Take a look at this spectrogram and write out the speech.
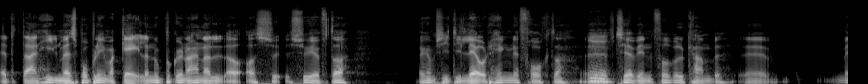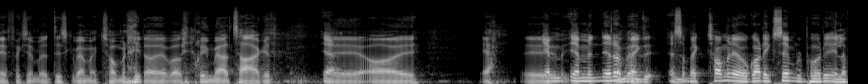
at der er en hel masse problemer galt, og nu begynder han at, at, at sø, søge efter hvad kan man sige, de lavt hængende frugter Mm. øh, til at vinde fodboldkampe. Øh, med for eksempel, at det skal være McTominay, der er vores primære target. Ja. Øh, og øh, ja. Øh, Jamen, jamen netop, jamen, jamen, det- altså McTominay er jo et godt eksempel på det, eller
